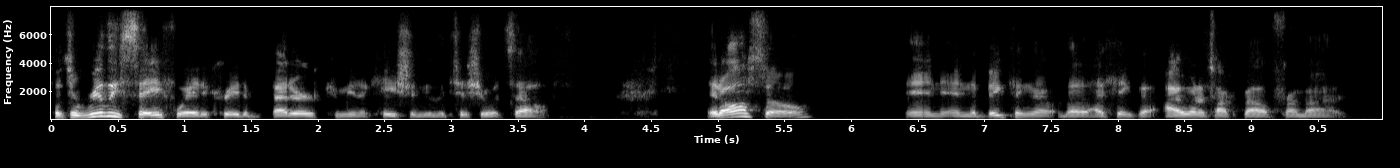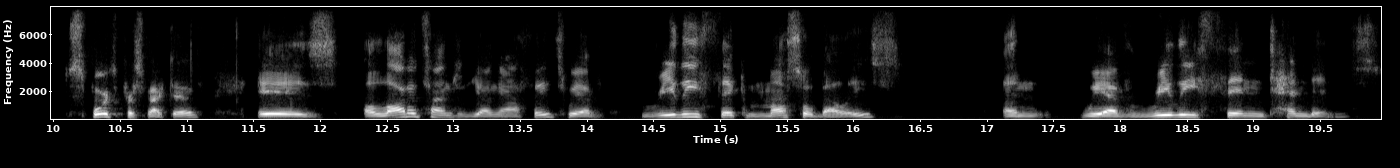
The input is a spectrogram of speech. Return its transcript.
So it's a really safe way to create a better communication to the tissue itself. It also and and the big thing that, that i think that i want to talk about from a sports perspective is a lot of times with young athletes we have really thick muscle bellies and we have really thin tendons.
